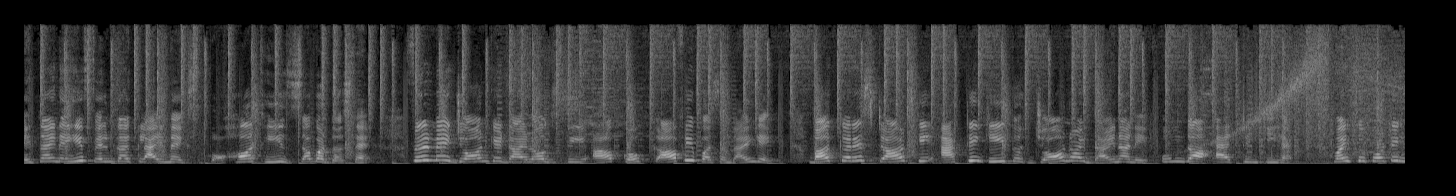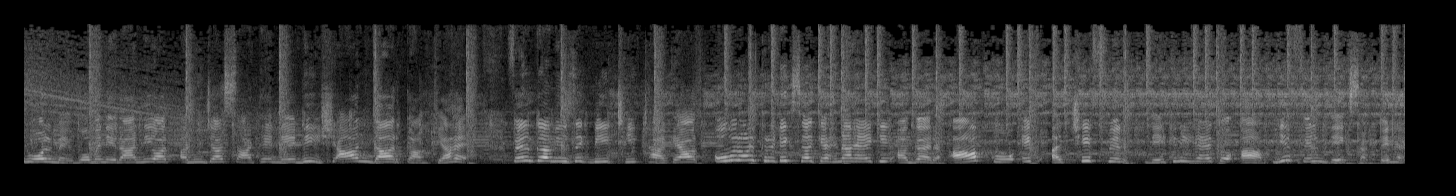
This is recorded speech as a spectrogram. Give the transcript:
इतना ही नहीं फ़िल्म का क्लाइमैक्स बहुत ही ज़बरदस्त है। फ़िल्म में जॉन के डायलॉग्स भी आपको काफ़ी पसंद आएँगे। बात करें स्टार्स की एक्टिंग की तो जॉन और डायना ने उम्दा एक्टिंग की है। वहीं सपोर्टिंग रोल में बोमन ईरानी और अनुजा साठे ने भी शानदार काम किया है। फ़िल्म का म्यूज़िक भी ठीक ठाक है और ओवरऑल क्रिटिक्स का कहना है कि अगर आपको एक अच्छी फ़िल्म देखनी है तो आप ये फ़िल्म देख सकते हैं।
